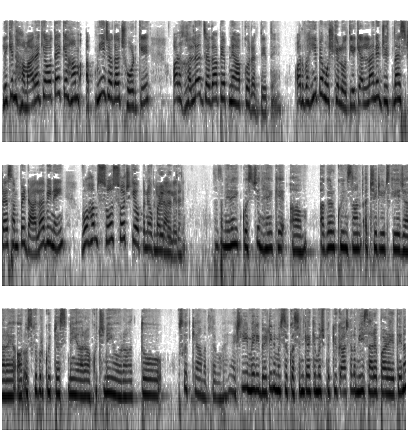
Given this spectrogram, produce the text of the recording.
لیکن ہمارا کیا ہوتا ہے کہ ہم اپنی جگہ چھوڑ کے اور غلط جگہ پہ اپنے آپ کو رکھ دیتے ہیں۔ اور وہیں پہ مشکل ہوتی ہے کہ اللہ نے جتنا اسٹریس ہم پہ ڈالا بھی نہیں وہ ہم سوچ سوچ کے اپنے اوپر ڈال لیتے ہیں۔ میرا ایک کوشچن ہے کہ اگر کوئی انسان اچھے ریٹس کیے جا رہا ہے اور اس کے اوپر کوئی ٹیسٹ نہیں آ رہا کچھ نہیں ہو رہا تو اس کا کیا مطلب ہے؟ ایکچولی میری بیٹی نے مجھ سے کوشچن کیا کہ مجھ پہ، کیونکہ آج کل ہم یہی سارے پڑھ رہے تھے نا،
